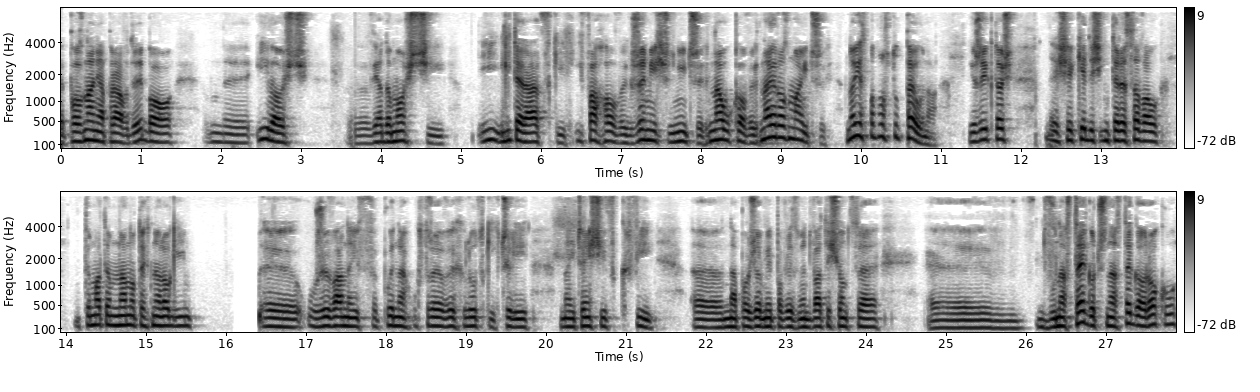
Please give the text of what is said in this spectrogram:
y, poznania prawdy, bo ilość wiadomości i literackich, i fachowych, rzemieślniczych, naukowych, najrozmaitszych, no jest po prostu pełna. Jeżeli ktoś się kiedyś interesował tematem nanotechnologii y, używanej w płynach ustrojowych ludzkich, czyli najczęściej w krwi, y, na poziomie powiedzmy 2012-2013 roku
